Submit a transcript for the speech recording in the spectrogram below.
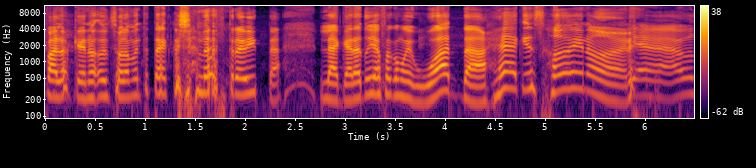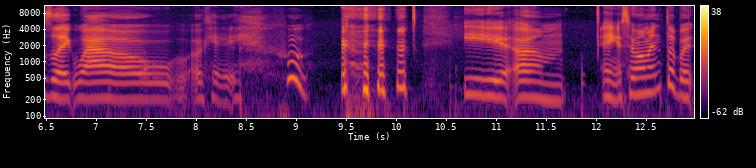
para los que no solamente están escuchando la entrevista, la cara tuya fue como, que, what the heck is going on? yeah, I was like, wow, okay. Y um, en ese momento, pues,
